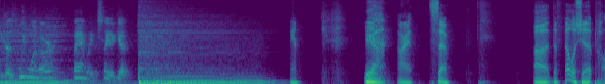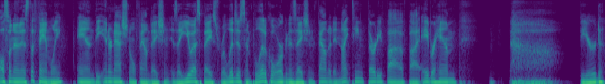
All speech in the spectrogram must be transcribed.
Because we want our family to stay together. yeah All right. So, uh, the Fellowship, also known as the Family, and the International Foundation is a U.S. based religious and political organization founded in 1935 by Abraham Veard.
